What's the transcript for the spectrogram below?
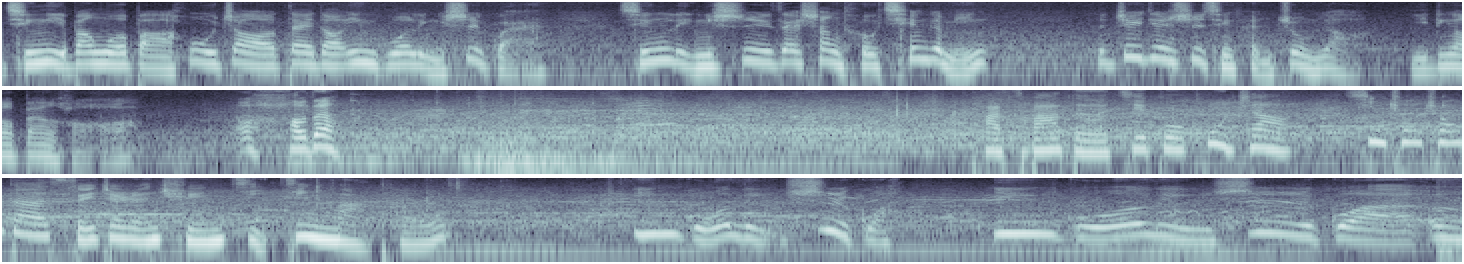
请你帮我把护照带到英国领事馆，请领事在上头签个名。这件事情很重要，一定要办好啊。哦，好的。帕斯巴德接过护照，兴冲冲地随着人群挤进码头。英国领事馆。英国领事馆，嗯、呃，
